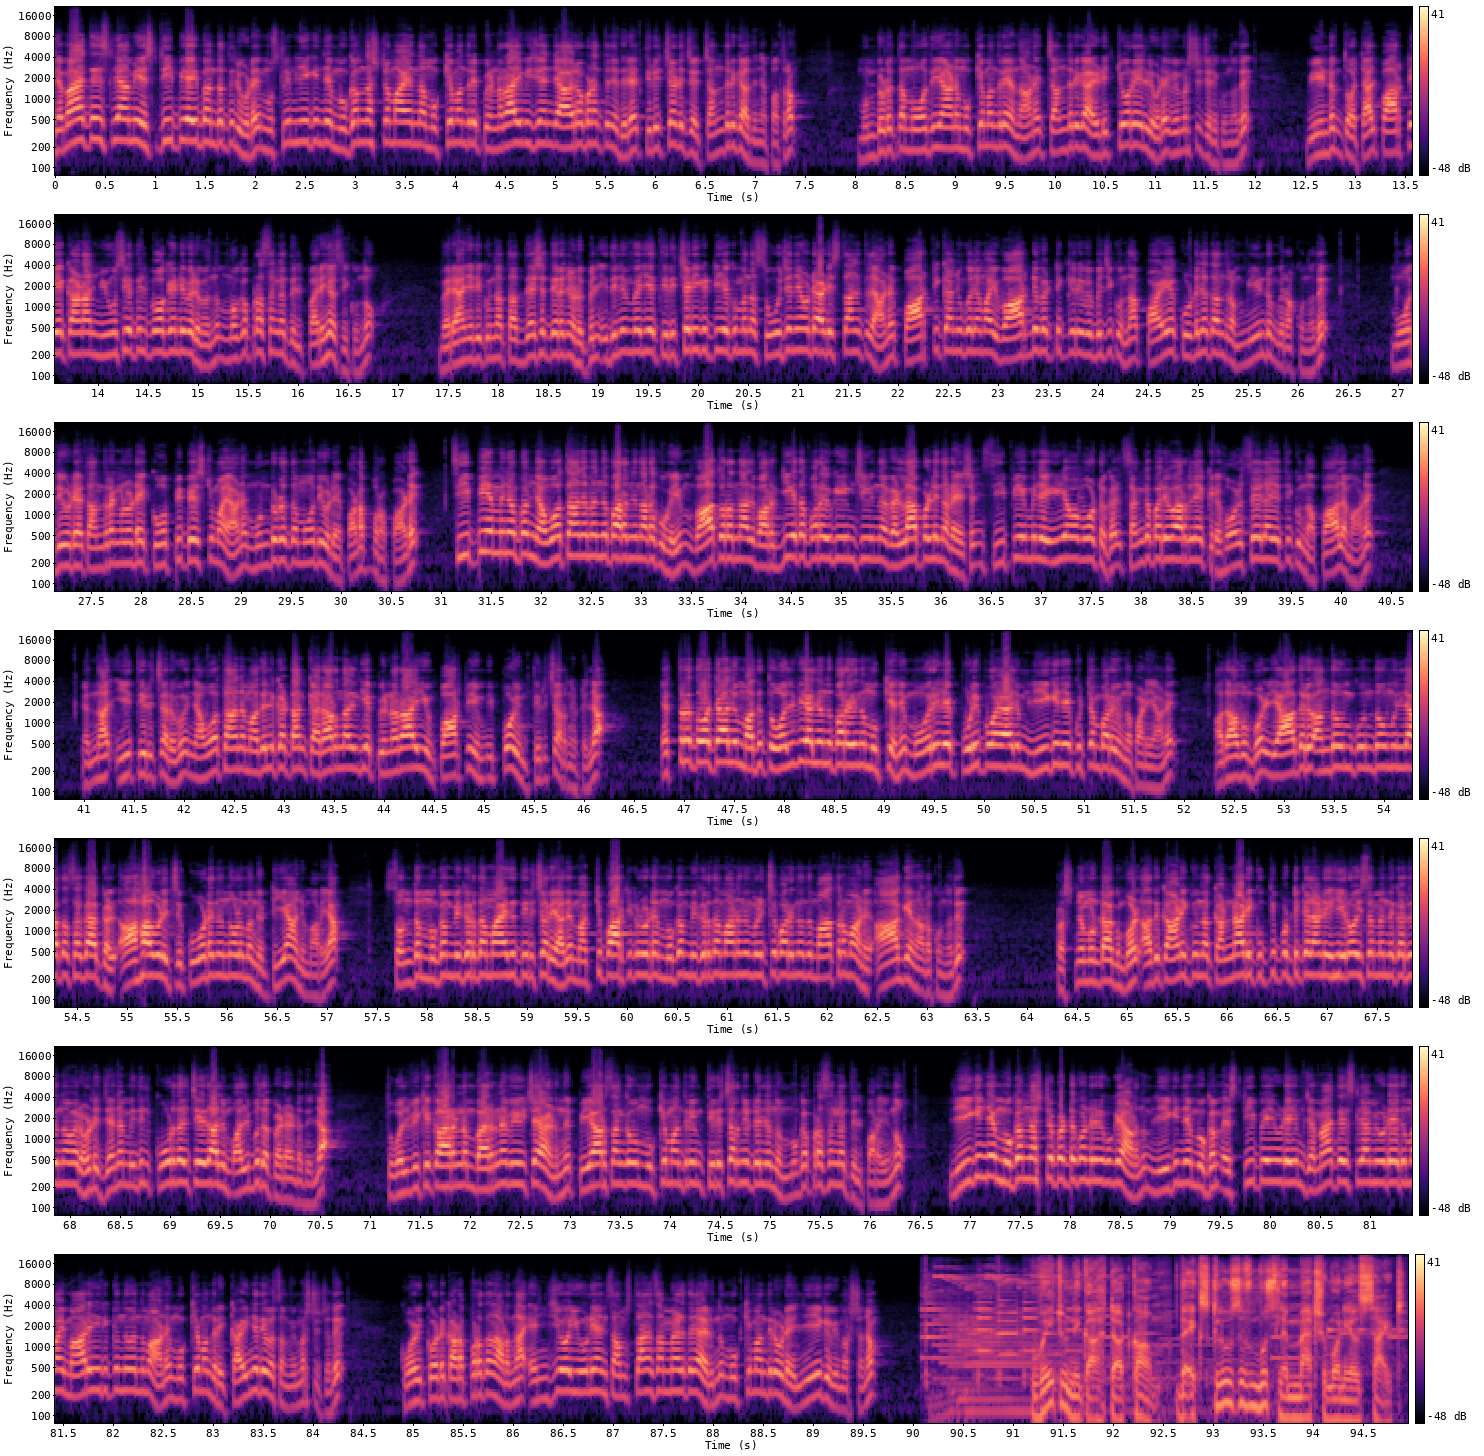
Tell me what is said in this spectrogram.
Jamaat e Islami S D P I ബന്ധത്തിലൂടെ മുസ്ലിം ലീഗിന്റെ മുഖം നഷ്ടമായെന്ന മുഖ്യമന്ത്രി പിണറായി വിജയന്റെ ആരോപണത്തിനെതിരെ തിരിച്ചടിച്ച് ചന്ദ്രിക ദിനപത്രം മുണ്ടുടുത്ത മോദിയാണ് മുഖ്യമന്ത്രി എന്നാണ് ചന്ദ്രിക എഡിറ്റോറിയലിലൂടെ വിമർശിച്ചിരിക്കുന്നത്. വീണ്ടും തോറ്റാൽ പാർട്ടിയെ കാണാൻ മ്യൂസിയത്തിൽ പോകേണ്ടി വരുമെന്നും മുഖപ്രസംഗത്തിൽ പരിഹസിക്കുന്നു. വരാനിരിക്കുന്ന തദ്ദേശ തിരഞ്ഞെടുപ്പിൽ ഇതിലും വലിയ തിരിച്ചടി കിട്ടിയേക്കുമെന്ന സൂചനയുടെ അടിസ്ഥാനത്തിലാണ് പാർട്ടിക്ക് അനുകൂലമായി വാർഡ് വെട്ടിക്കേറി വിഭജിക്കുന്ന പഴയ കുടിലതന്ത്രം വീണ്ടും ഇറക്കുന്നത്. മോദിയുടെ തന്ത്രങ്ങളുടെ കോപ്പി പേസ്റ്റുമായാണ് മുണ്ടുടുത്ത മോദിയുടെ പടപ്പുറപ്പാട്. സി പി എമ്മിനൊപ്പം നവോത്ഥാനമെന്ന് പറഞ്ഞ് നടക്കുകയും വാ തുറന്നാൽ വർഗീയത പറയുകയും ചെയ്യുന്ന വെള്ളാപ്പള്ളി നടേശൻ സി പി എമ്മിലെ ഈഴവ വോട്ടുകൾ സംഘപരിവാറിലേക്ക് ഹോൾസെയിലായി എത്തിക്കുന്ന പാലമാണ്. എന്നാൽ ഈ തിരിച്ചറിവ് നവോത്ഥാനം അതിൽ കെട്ടാൻ കരാർ നൽകിയ പിണറായിയും പാർട്ടിയും ഇപ്പോഴും തിരിച്ചറിഞ്ഞിട്ടില്ല. എത്ര തോറ്റാലും അത് തോൽവിയല്ലെന്ന് പറയുന്ന മുഖ്യന് മോരിലെ പുളി പോയാലും ലീഗിനെ കുറ്റം പറയുന്ന പണിയാണ്. അതാവുമ്പോൾ യാതൊരു അന്തവും കുന്തവും ഇല്ലാത്ത സഖാക്കൾ ആഹാ വിളിച്ച് കൂടെ നിന്നോളുമെന്ന് ടിയാനും അറിയാം. സ്വന്തം മുഖം വികൃതമായത് തിരിച്ചറിയാതെ മറ്റു പാർട്ടികളുടെ മുഖം വികൃതമാണെന്ന് വിളിച്ചു പറയുന്നത് മാത്രമാണ് ആകെ നടക്കുന്നത്. പ്രശ്നമുണ്ടാകുമ്പോൾ അത് കാണിക്കുന്ന കണ്ണാടി കുത്തിപ്പൊട്ടിക്കലാണ് ഹീറോയിസം എന്ന് കരുതുന്നവരോട് ജനം ഇതിൽ കൂടുതൽ ചെയ്താലും അത്ഭുതപ്പെടേണ്ടതില്ല. തോൽവിക്ക് കാരണം ഭരണവീഴ്ചയാണെന്ന് പി ആർ സംഘവും മുഖ്യമന്ത്രിയും തിരിച്ചറിഞ്ഞിട്ടില്ലെന്നും മുഖപ്രസംഗത്തിൽ പറയുന്നു. ലീഗിന്റെ മുഖം നഷ്ടപ്പെട്ടുകൊണ്ടിരിക്കുകയാണെന്നും ലീഗിന്റെ മുഖം എസ് ടി പി ഐയുടെയും ജമാഅത്തെ ഇസ്ലാമിയുടേതുമായി മാറിയിരിക്കുന്നുവെന്നുമാണ് മുഖ്യമന്ത്രി കഴിഞ്ഞ ദിവസം വിമർശിച്ചത് കോഴിക്കോട് കടപ്പുറത്ത് നടന്ന എൻ യൂണിയൻ സംസ്ഥാന സമ്മേളനത്തിലായിരുന്നു മുഖ്യമന്ത്രിയുടെ ലീഗ് വിമർശനം way to nikah.com, the exclusive Muslim matrimonial site.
